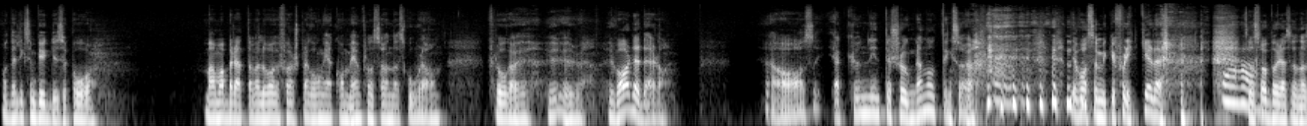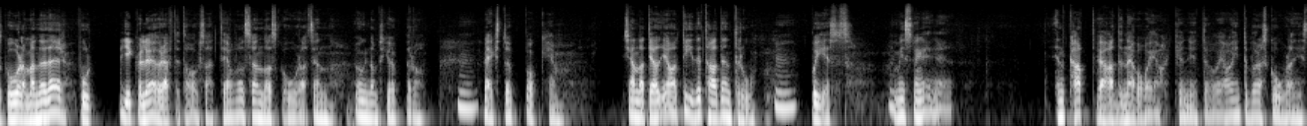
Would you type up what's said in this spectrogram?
Och det liksom byggde sig på. Mamma berättade väl, det var första gången jag kom hem från söndagsskola. Hon frågade hur, hur, hur, var det där då? Ja, så jag kunde inte sjunga någonting, sa jag. det var så mycket flickor där. så så började söndagsskolan, men det där fort, gick väl över efter ett tag. Så att jag var söndagsskola, sen ungdomsgrupper och Mm. växte upp och kände att jag, jag tidigt hade en tro Mm. på Jesus. Jag minns en, en katt vi hade när jag var, jag kunde inte, jag har inte börjat skolan.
